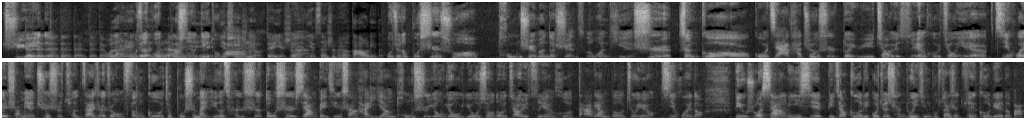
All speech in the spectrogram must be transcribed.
区域的。对对对对对对，我当时也觉得就是啊，也也算是有，对，也是也算是很有道理的。我觉得不是说。同学们的选择的问题是整个国家，它就是对于教育资源和就业机会上面确实存在着这种分割，就不是每一个城市都是像北京、上海一样，同时拥有优秀的教育资源和大量的就业机会的。比如说像一些比较割裂，我觉得成都已经不算是最割裂的吧，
